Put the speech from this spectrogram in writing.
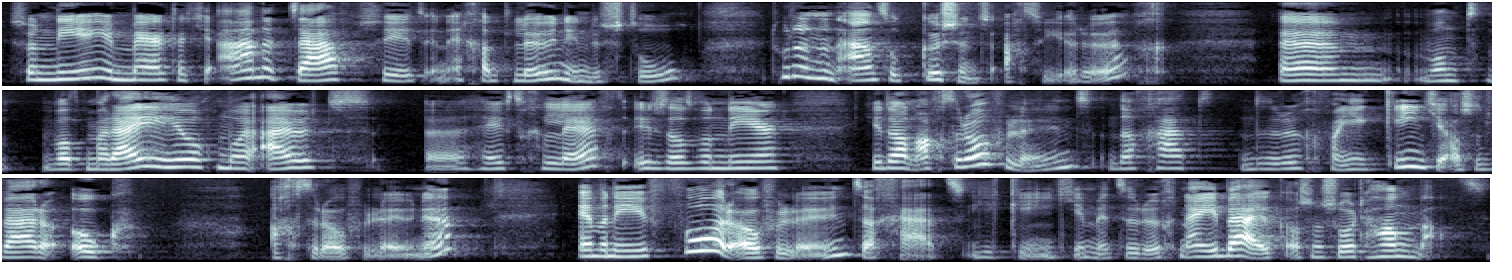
Dus wanneer je merkt dat je aan de tafel zit en echt gaat leunen in de stoel, doe dan een aantal kussens achter je rug. Um, want wat Marije heel erg mooi uit uh, heeft gelegd, is dat wanneer je dan achterover leunt, dan gaat de rug van je kindje als het ware ook achterover leunen. En wanneer je voorover leunt, dan gaat je kindje met de rug naar je buik als een soort hangmat.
